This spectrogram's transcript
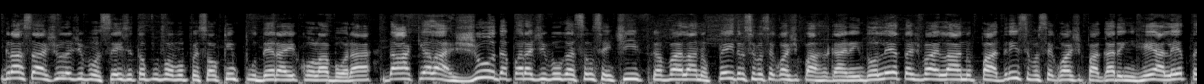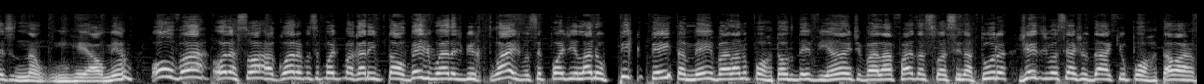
graças à ajuda de vocês. Então, por favor, pessoal, quem puder aí colaborar, dar aquela ajuda para a divulgação científica, vai lá no Patreon se você gosta de pagar em doletas, vai lá no Padrim se você gosta de pagar em realetas, não, em real mesmo. Ou vá, olha só, agora você pode pagar em talvez moedas virtuais, você pode ir lá no PicPay também, vai lá no portal do Deviante, vai lá, faz a sua assinatura. Jeito de você ajudar aqui o portal a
